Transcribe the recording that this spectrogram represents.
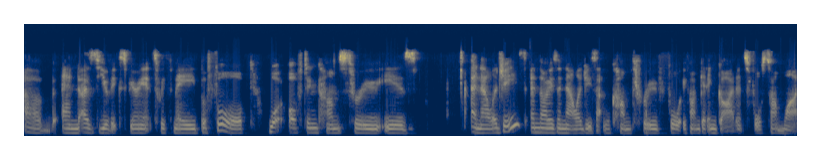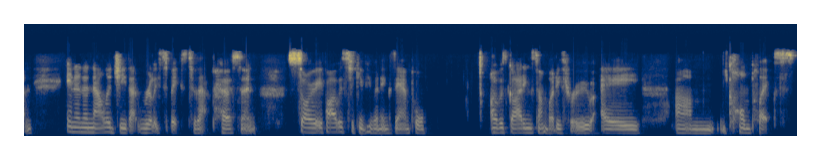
um, and as you've experienced with me before, what often comes through is analogies, and those analogies that will come through for if I'm getting guidance for someone in an analogy that really speaks to that person. So, if I was to give you an example, I was guiding somebody through a um, complex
